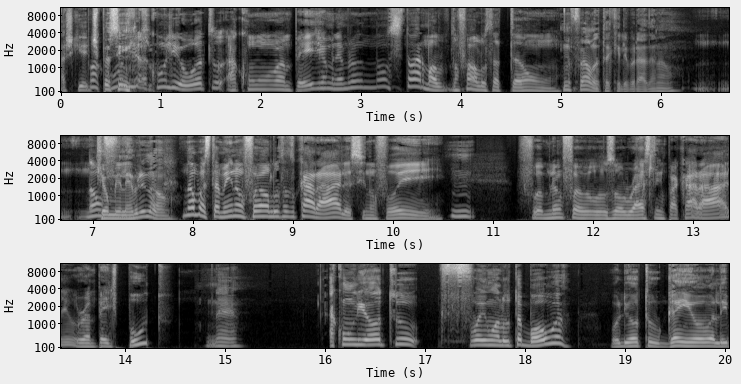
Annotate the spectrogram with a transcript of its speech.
Acho que, Pô, tipo com assim, o Com o Lioto, ah, com o Rampage, eu me lembro, não, não, era uma, não foi uma luta tão... não foi uma luta equilibrada, não. Não, que eu me lembre, não. Não, mas também não foi uma luta do caralho, assim, não foi... Hum, foi eu me lembro foi, usou wrestling pra caralho, o Rampage puto. né. A com o Lioto foi uma luta boa. O Lioto ganhou ali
